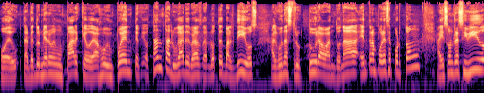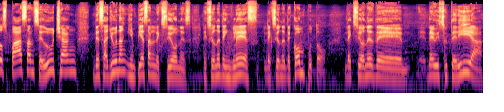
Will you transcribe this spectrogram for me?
o tal vez durmieron en un parque o debajo de un puente o tantos lugares, ¿verdad? lotes baldíos, algunos una estructura abandonada, entran por ese portón, ahí son recibidos, pasan, se duchan, desayunan y empiezan lecciones, lecciones de inglés, lecciones de cómputo, lecciones de, de bisutería,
